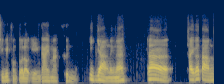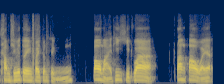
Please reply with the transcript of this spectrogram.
ชีวิตของตัวเราเองได้มากขึ้น อีกอย่างหนึ่งนะ ถ้าใครก็ตามทำชีวิตตัวเองไปจนถึงเป้าหมายที่คิดว่าตั้งเป้าไว้อะ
